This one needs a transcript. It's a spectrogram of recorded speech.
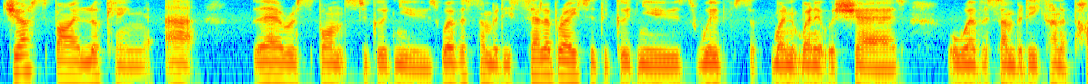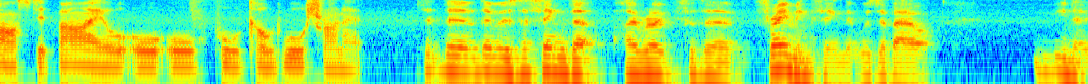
just by looking at their response to good news, whether somebody celebrated the good news with when when it was shared, or whether somebody kind of passed it by or, or, or poured cold water on it. There, there was the thing that I wrote for the framing thing that was about, you know,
